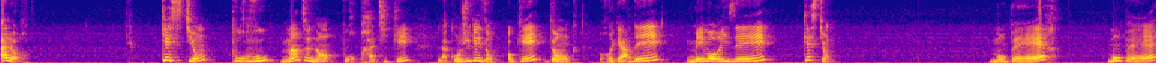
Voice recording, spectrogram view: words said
Alors, question pour vous maintenant pour pratiquer la conjugaison. Ok? Donc, regardez, mémorisez. Question. Mon père, mon père,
